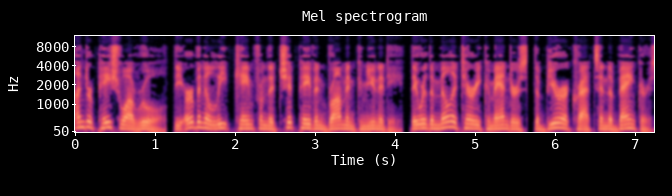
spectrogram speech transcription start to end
Under Peshwa rule, the urban elite came from the Chitpavan Brahmin community, they were the military commanders, the bureaucrats and the bankers,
